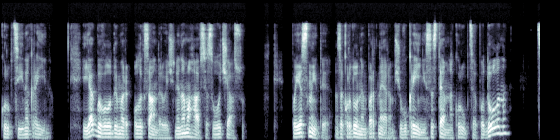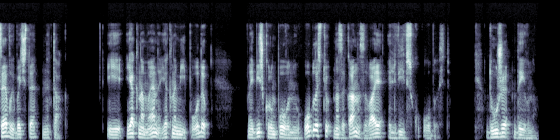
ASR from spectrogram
корупційна країна. І як би Володимир Олександрович не намагався свого часу пояснити закордонним партнерам, що в Україні системна корупція подолана, це, вибачте, не так. І як на мене, як на мій подив, найбільш корумпованою областю НАЗК називає Львівську область. Дуже дивно.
